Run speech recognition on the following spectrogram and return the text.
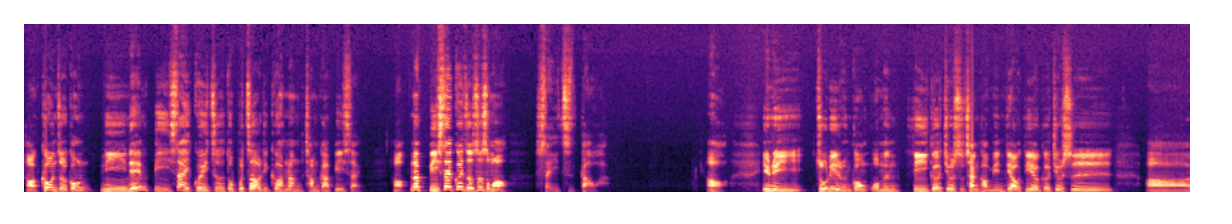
好，柯文哲公，你连比赛规则都不知道，你可能参加比赛？好，那比赛规则是什么？谁知道啊？哦，因为朱立伦公，我们第一个就是参考民调，第二个就是啊，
